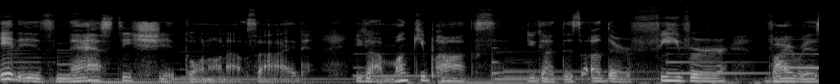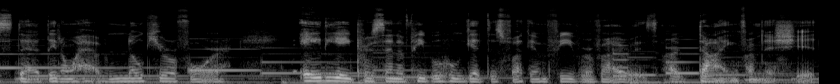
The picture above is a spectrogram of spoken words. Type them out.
It is nasty shit going on outside. You got monkeypox, you got this other fever virus that they don't have no cure for. 88% of people who get this fucking fever virus are dying from this shit.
